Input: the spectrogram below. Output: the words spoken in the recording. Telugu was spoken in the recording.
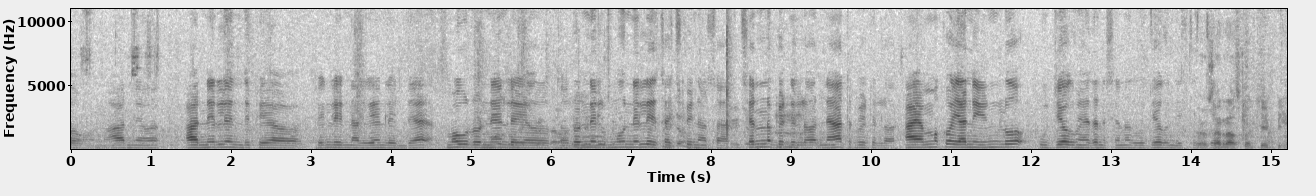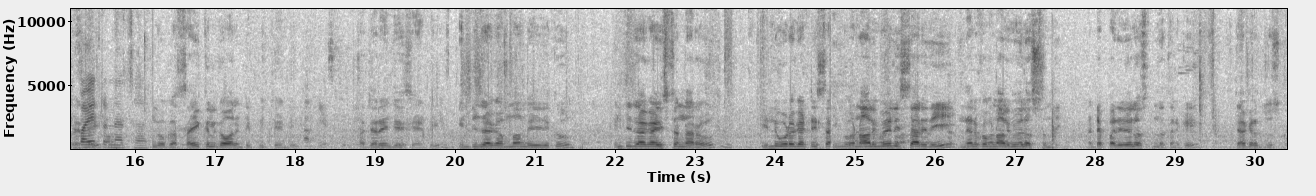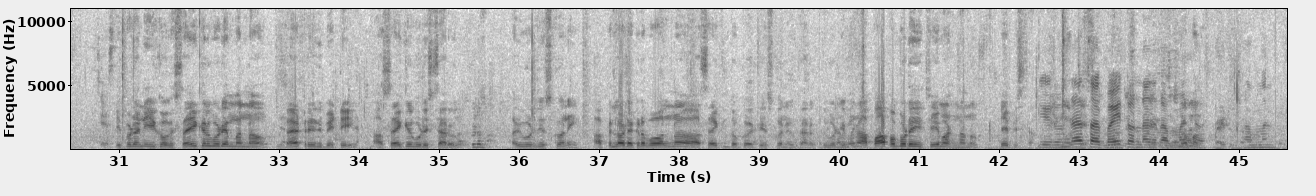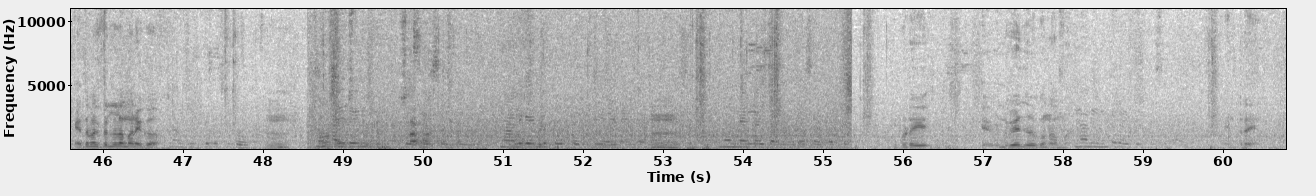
ఆరు ఆరు నెలలు అయింది పెళ్ళి నాలుగేళ్ళు అయింది. మూడు రెండు నెలలు రెండు నెలలు మూడు నెలలు చచ్చిపోయినారు సార్. చిన్న బిడ్డలో నేత బిడ్డలో. ఆ అమ్మకు అన్ని ఇంట్లో ఉద్యోగం ఏదైనా చిన్నది ఉద్యోగం చేయించండి బయట ఉన్నారు సార్. ఇంకొక సైకిల్ కావాలంటే ఇప్పించేయండి అది అరేంజ్ చేసేయండి. ఇంటి జాగా అమ్మ మీకు ఇంటి జాగా ఇస్తున్నారు. ఇల్లు కూడా కట్టిస్తారు ఇంకొక నాలుగు వేలు ఇస్తారు ఇది. నెలకు ఒక నాలుగు వేలు వస్తుంది. అంటే పదివేలు వస్తుంది అతనికి. జాగ్రత్త చూసుకో. ఇప్పుడు నీకు ఒక సైకిల్ కూడా ఇమ్మన్నాం బ్యాటరీది పెట్టి. ఆ సైకిల్ కూడా ఇస్తారు. అది కూడా తీసుకొని ఆ పిల్లాడు ఎక్కడ పోవాలన్నా ఆ సైకిల్ దొక్క తీసుకొని వెళ్తారు. అది కూడా చేయమని ఆ పాప కూడా ఇది చేయమంటున్నాను రమ్మని. ఎంతమంది పిల్లలమ్మా నీకు. ఇప్పుడు నువ్వేం ఇంటర్ అయిపోయింది ఇంటర్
